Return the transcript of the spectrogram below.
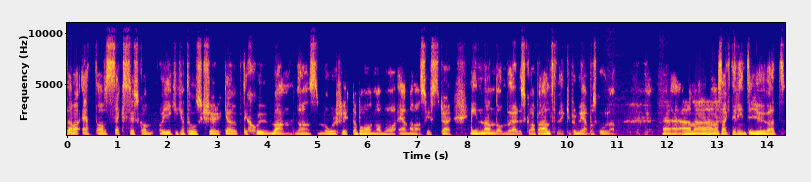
Var ett av sex syskon och gick i katolsk kyrka upp till sjuan då hans mor flyttade på honom och en av hans systrar innan de började skapa allt för mycket problem på skolan. Uh, han, har, han har sagt i en intervju att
